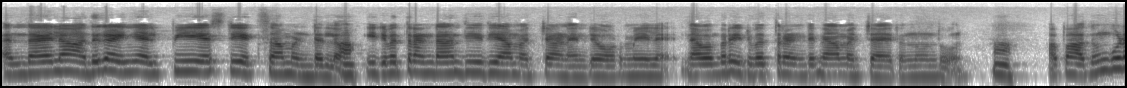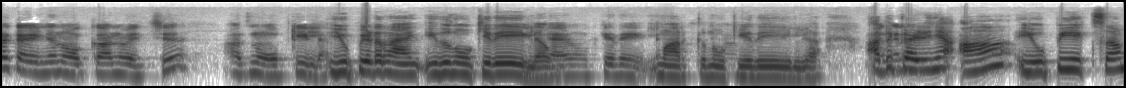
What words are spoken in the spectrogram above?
എന്തായാലും അത് കഴിഞ്ഞ് L P S T exam ഉണ്ടല്ലോ. ഇരുപത്തിരണ്ടാം തീയതി ആ മറ്റാണ് എന്റെ ഓർമ്മയിൽ. നവംബർ ഇരുപത്തിരണ്ടിന് ആ മറ്റായിരുന്നു എന്ന് തോന്നുന്നു. ആ. അപ്പൊ അതും കൂടെ കഴിഞ്ഞ് നോക്കാന്ന് വെച്ച് അത് നോക്കിയില്ല. യു പിയുടെ റാങ്ക് ഇത് നോക്കിയതേ ഇല്ല നോക്കിയതേ ഇല്ല മാർക്ക് നോക്കിയതേ ഇല്ല. അത് കഴിഞ്ഞ ആ യു പി എക്സാം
